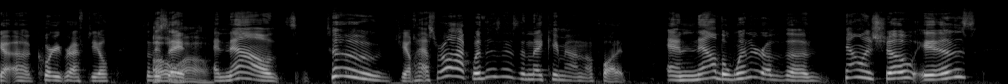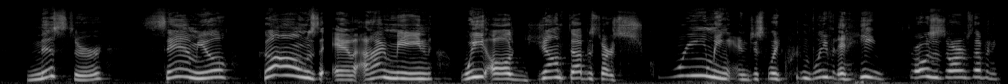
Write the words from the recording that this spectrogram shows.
uh, choreographed deal. So they Oh, say wow. and now to jailhouse rock with this and they came out and applauded and now the winner of the talent show is mr samuel combs and i mean we all jumped up and started screaming and just we couldn't believe it and he throws his arms up and he,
